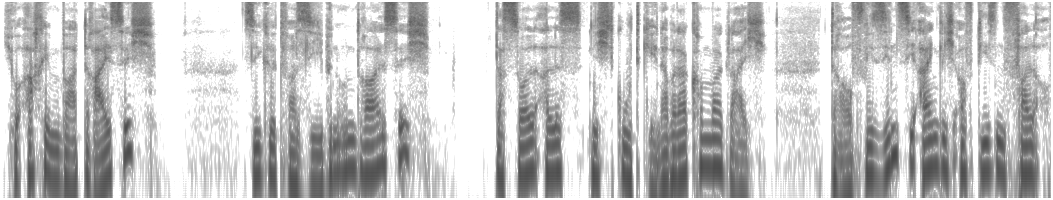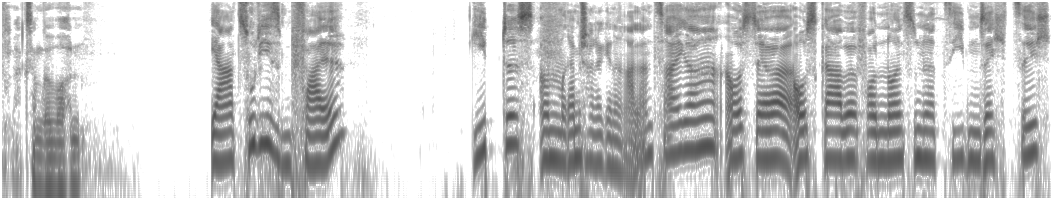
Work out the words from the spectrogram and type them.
Joachim war 30, Sigrid war 37. Das soll alles nicht gut gehen, aber da kommen wir gleich drauf. Wie sind Sie eigentlich auf diesen Fall aufmerksam geworden? Ja, zu diesem Fall gibt es am Remscheider Generalanzeiger aus der Ausgabe von 1967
